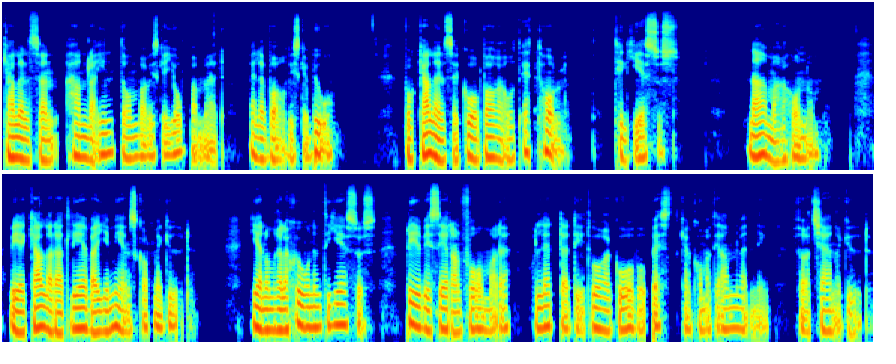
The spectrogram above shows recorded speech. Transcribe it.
Kallelsen handlar inte om vad vi ska jobba med eller var vi ska bo. Vår kallelse går bara åt ett håll, till Jesus, närmare honom. Vi är kallade att leva i gemenskap med Gud. Genom relationen till Jesus blir vi sedan formade och ledda dit våra gåvor bäst kan komma till användning för att tjäna Gud.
